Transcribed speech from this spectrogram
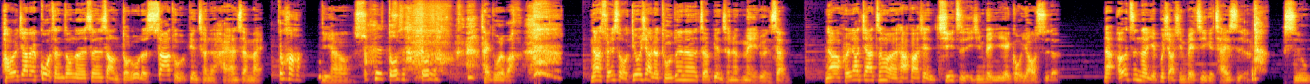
跑回家的过程中呢，身上抖落的沙土变成了海岸山脉，哇，厉害哦，是多少多少？太多了吧？那随手丢下的土堆呢，则变成了美伦山。那回到家之后呢，他发现妻子已经被野狗咬死了，那儿子呢也不小心被自己给踩死了，失误。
